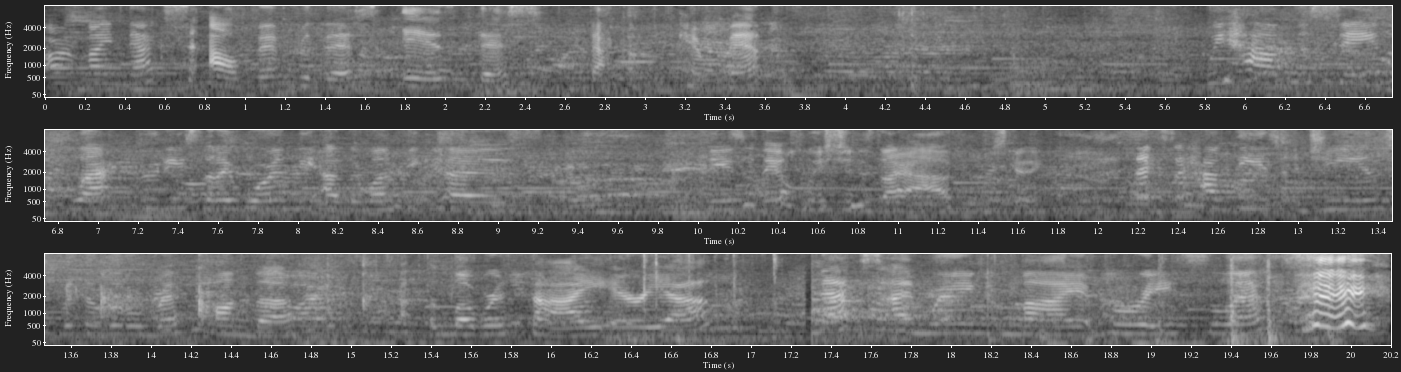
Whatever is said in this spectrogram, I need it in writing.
our, my next outfit for this is this. Back cameraman. We have the same black booties that I wore in the other one because these are the only shoes I have. I'm just kidding. Next I have these jeans with a little rip on the lower thigh area. Next I'm wearing my bracelets. Hey.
